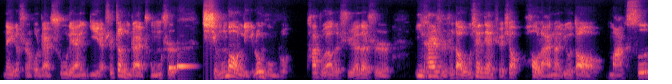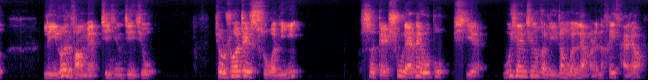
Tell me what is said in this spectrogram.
那个时候在苏联也是正在从事情报理论工作。他主要的学的是一开始是到无线电学校，后来呢又到马克思。理论方面进行进修，就是说这索尼是给苏联内务部写吴先清和李正文两个人的黑材料，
